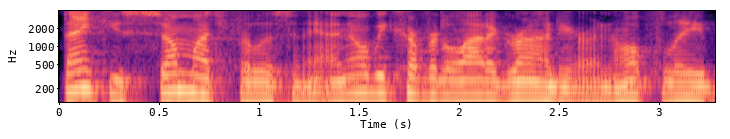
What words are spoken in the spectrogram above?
Thank you so much for listening. I know we covered a lot of ground here, and hopefully,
